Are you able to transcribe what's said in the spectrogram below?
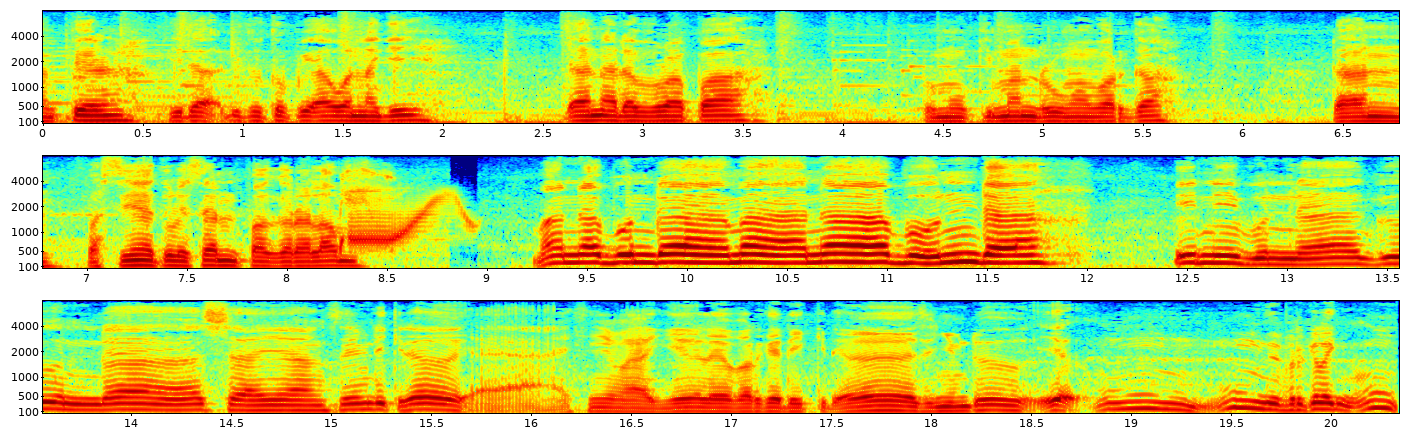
hampir tidak ditutupi awan lagi. Dan ada beberapa pemukiman rumah warga. Dan pastinya tulisan pagar alam. Mana bunda mana bunda? Ini bunda gunda sayang. Senyum dikit eh. Ah, senyum aja lebar ke dikit eh. Senyum tu ya hmm, hmm lebar ke lagi hmm,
